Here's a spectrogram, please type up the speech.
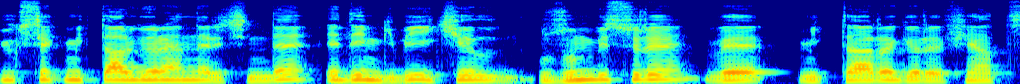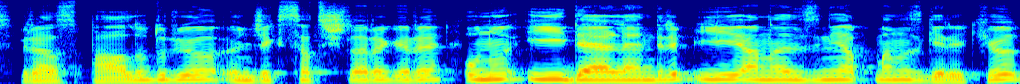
yüksek miktar görenler için de dediğim gibi 2 yıl uzun bir süre ve miktara göre fiyat biraz pahalı duruyor. Önceki satışlara göre onu iyi değerlendirip iyi analizini yapmanız gerekiyor.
